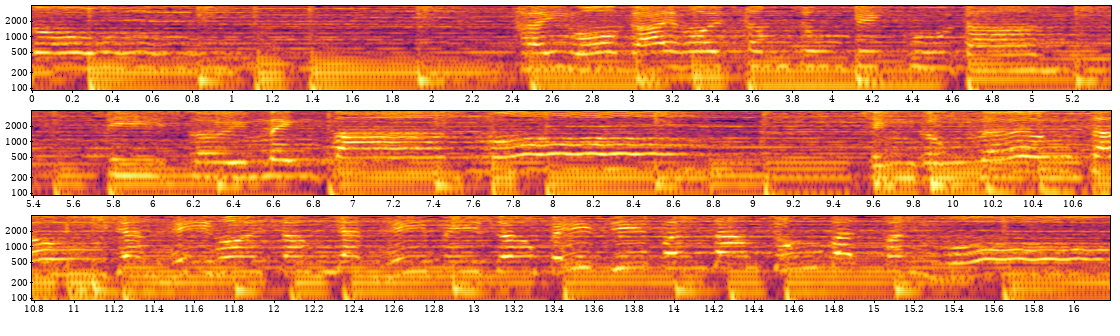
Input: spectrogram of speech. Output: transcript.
路，替我解开心中的孤单。是谁明白我？情同两手，一起开心，一起悲伤，彼此分担，总不分我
